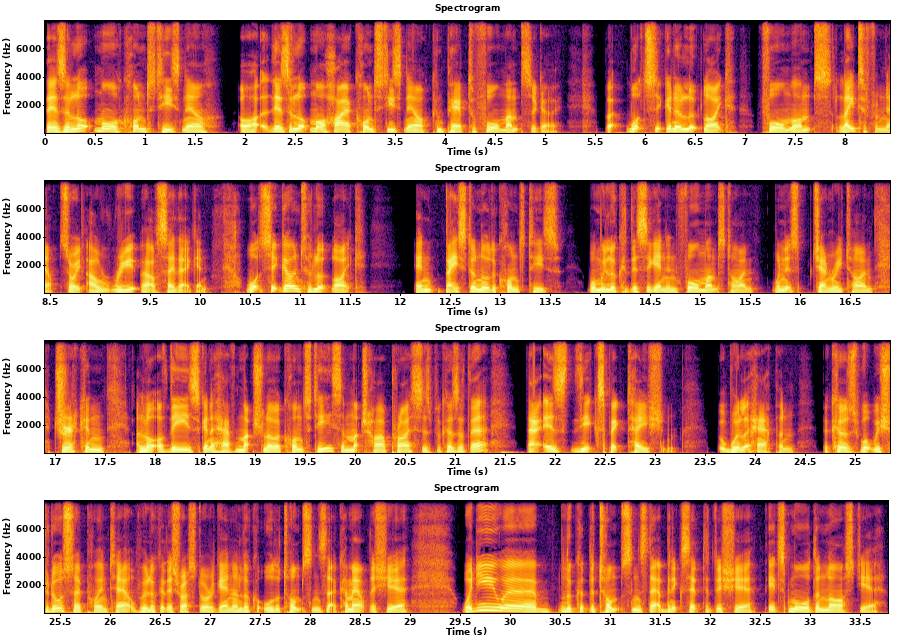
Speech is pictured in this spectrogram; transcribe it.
there's a lot more quantities now, or there's a lot more higher quantities now compared to four months ago. But what's it going to look like four months later from now? Sorry, I'll re- I'll say that again. What's it going to look like, and based on all the quantities when we look at this again in four months' time, when it's January time? Do you reckon a lot of these are going to have much lower quantities and much higher prices because of that? That is the expectation. But will it happen? Because what we should also point out, if we look at this Rust again and look at all the Thompsons that come out this year, when you uh, look at the Thompsons that have been accepted this year, it's more than last year.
